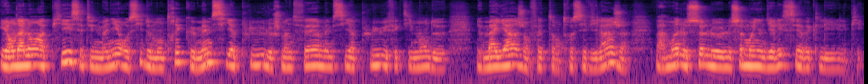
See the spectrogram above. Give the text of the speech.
Et en allant à pied, c'est une manière aussi de montrer que même s'il n'y a plus le chemin de fer, même s'il n'y a plus effectivement de, maillage en fait entre ces villages, bah moi le seul, le seul moyen d'y aller, c'est avec les, pieds.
